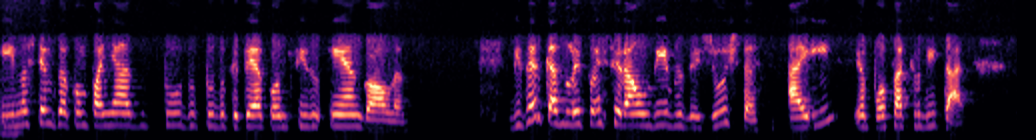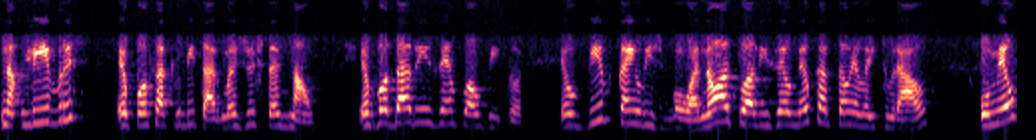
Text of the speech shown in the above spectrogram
e nós temos acompanhado tudo, tudo o que tem acontecido em Angola. Dizer que as eleições serão livres e justas, aí eu posso acreditar. Não, livres eu posso acreditar, mas justas não. Eu vou dar um exemplo ao Vitor. Eu vivo cá em Lisboa, não atualizei o meu cartão eleitoral. O meu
